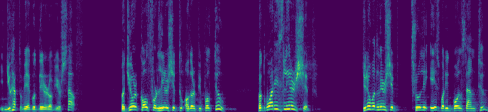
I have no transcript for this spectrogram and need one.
And you have to be a good leader of yourself. But you're called for leadership to other people too. But what is leadership? You know what leadership truly is, what it boils down to?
